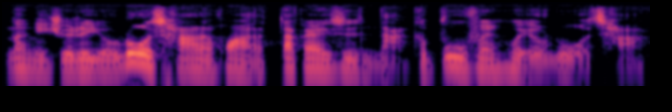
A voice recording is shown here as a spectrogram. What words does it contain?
那你觉得有落差的话，大概是哪个部分会有落差？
